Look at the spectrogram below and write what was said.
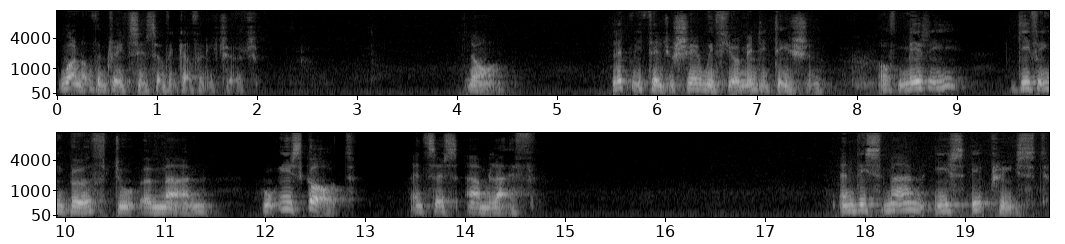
One of the great sins of the Catholic Church. Now, let me tell you, share with you a meditation of Mary giving birth to a man who is God and says, I'm life. And this man is a priest.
